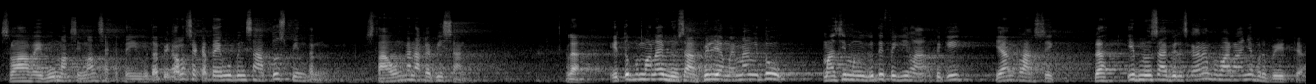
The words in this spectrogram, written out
Selama ibu maksimal saya ketemu. Tapi kalau saya ketemu ping satu pinten setahun kan agak pisan. Nah, itu pemaknaan Ibnu Sabil yang memang itu masih mengikuti fikih fikih yang klasik. Nah, Ibnu Sabil sekarang pemaknaannya berbeda.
